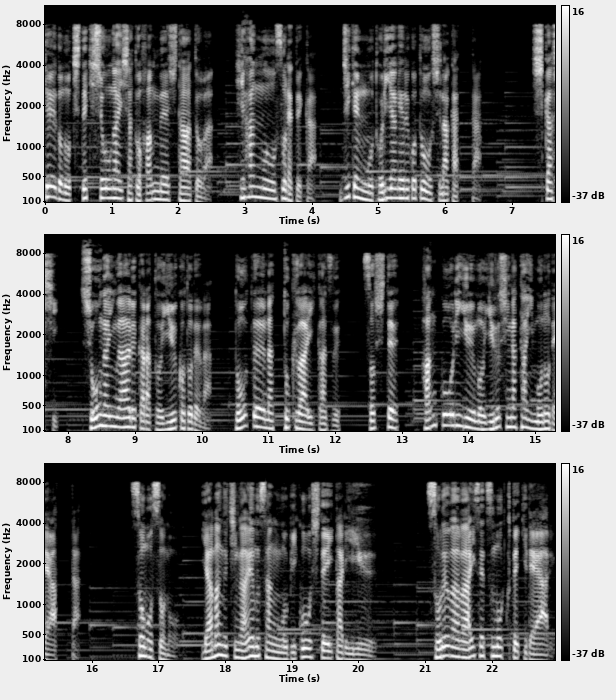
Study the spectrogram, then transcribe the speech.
軽度の知的障害者と判明した後は批判を恐れてか事件を取り上げることをしなかった。しかし障害があるからということでは到底納得はいかずそして犯行理由も許し難いものであった。そもそも山口が M さんを尾行していた理由それはわいせつ目的である。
